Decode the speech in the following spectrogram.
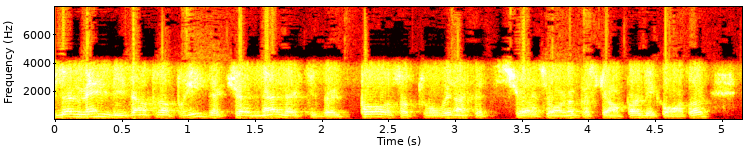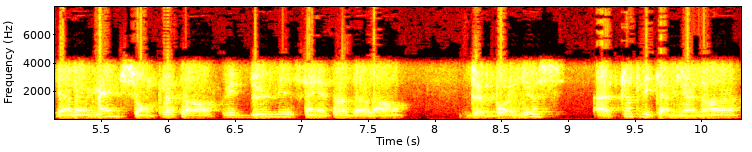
Puis là, même les entreprises actuellement là, qui veulent pas se retrouver dans cette situation-là parce qu'ils n'ont pas des contrats, il y en a même qui sont prêts à offrir 2500 dollars de bonus à tous les camionneurs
